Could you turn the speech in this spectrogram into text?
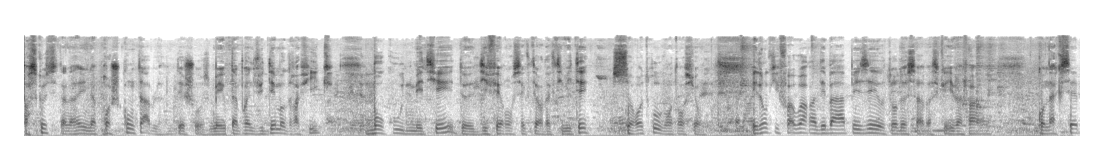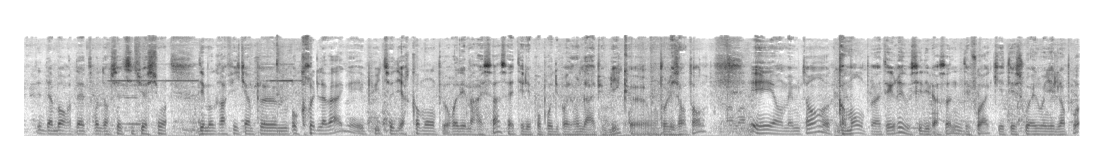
parce que c'est une approche comptable des choses. Mais d'un point de vue démographique, beaucoup de métiers de différents secteurs d'activité se retrouvent en tension. Et donc, il faut avoir un débat apaisé autour de ça, parce qu'il va falloir qu'on accepte d'abord d'être dans cette situation démographique un peu au creux de la vague, et puis de se dire comment on peut redémarrer ça. Ça a été les propos du président de la République, euh, on peut les entendre. Et en même temps, comment on peut intégrer aussi des personnes, des fois, qui étaient soit éloignées de l'emploi,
